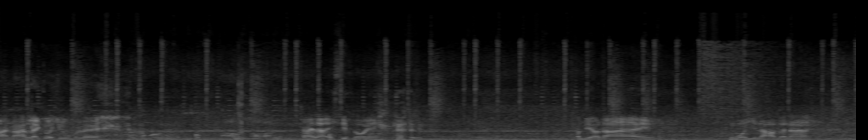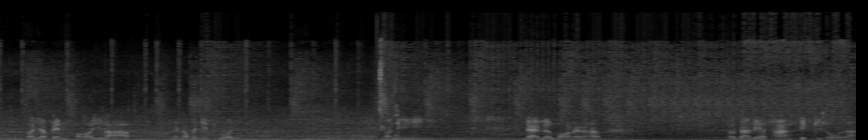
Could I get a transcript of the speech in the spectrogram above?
ผ่านร้านอะไรก็หิวมาเลย ใกล้แล้วอีกสิบโลเองตอนนี้เราได้หัวยีราฟแล้วนะตอนจะเป็นคอยีราฟแล้วก็ไปที่ตัวอยู่ข้างหน้าตอนนี้แดดเริ่มออกแล้วนะครับ เราได้ระยะทาง 10 กิโลละ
